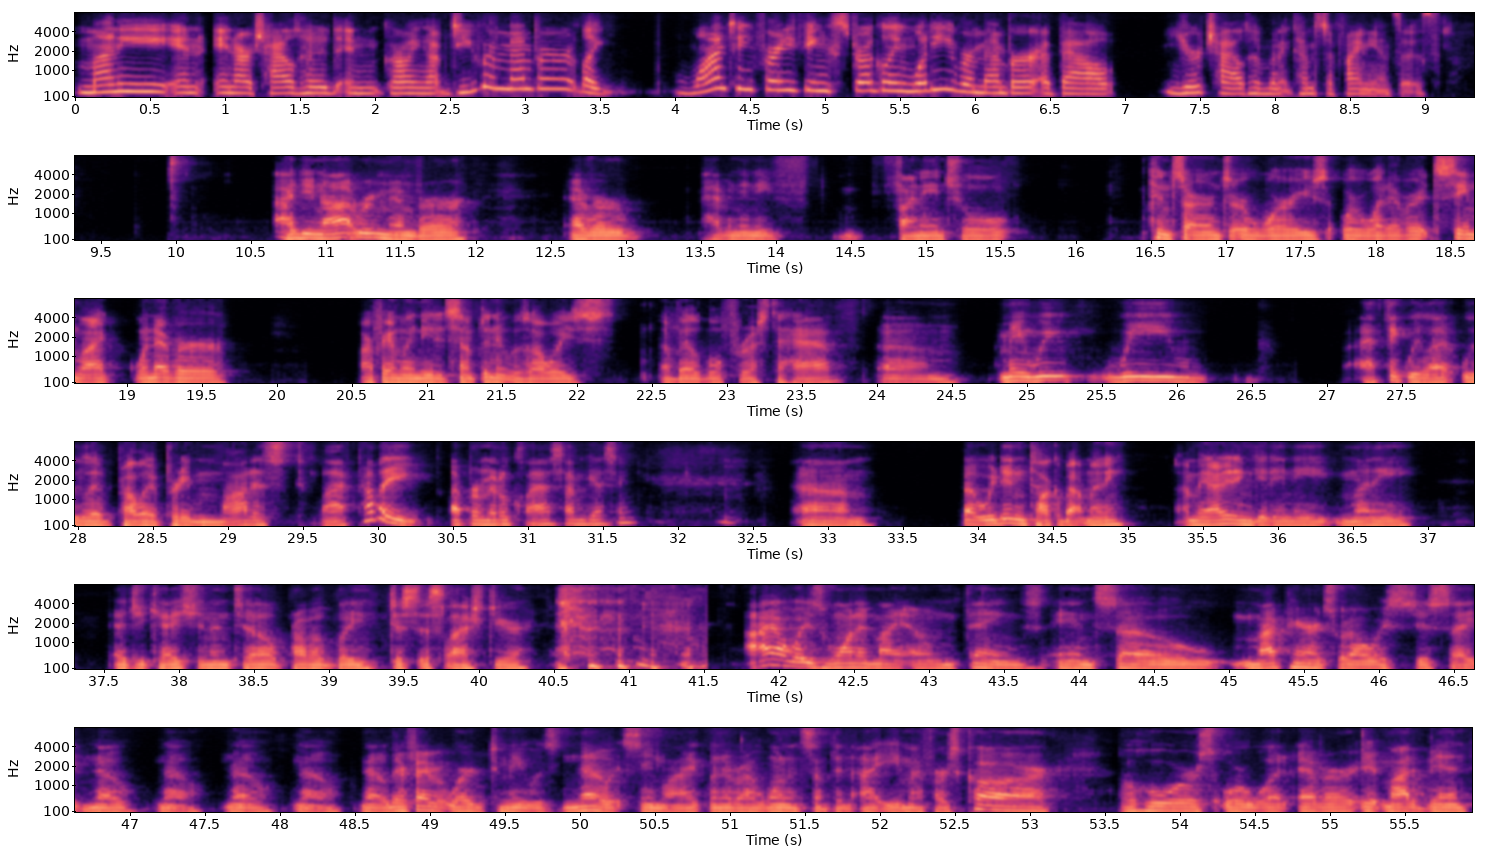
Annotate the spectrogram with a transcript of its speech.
money in in our childhood and growing up. Do you remember like wanting for anything, struggling? What do you remember about your childhood when it comes to finances? I do not remember ever having any f- financial concerns or worries or whatever. It seemed like whenever our family needed something, it was always available for us to have. Um, I mean, we we I think we let we lived probably a pretty modest life, probably upper middle class. I'm guessing. Um, but we didn't talk about money. I mean, I didn't get any money education until probably just this last year. I always wanted my own things. And so my parents would always just say, no, no, no, no, no. Their favorite word to me was no, it seemed like whenever I wanted something, i.e., my first car, a horse, or whatever it might have been.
